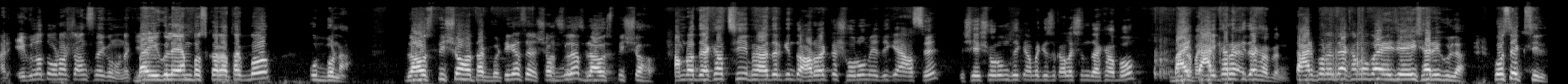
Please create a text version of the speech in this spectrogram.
আর এগুলো তো ওঠার চান্স নেই কোনো নাকি? ভাই এগুলো এমবস করা থাকব উঠবো না। ব্লাউজ পিস সহ থাকবে ঠিক আছে? সবগুলা আচ্ছা, ব্লাউজ আচ্ছা। পিস সহ। আমরা দেখাচ্ছি ভাইয়াদের কিন্তু আরও একটা শোরুম এদিকে আছে। সেই শোরুম থেকে আমরা কিছু কালেকশন দেখাবো। ভাই, এখানে তারপরে- কি দেখাবেন? তারপরে দেখাবো ভাই এই যে এই শাড়িগুলা কোসেক সিল্ক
